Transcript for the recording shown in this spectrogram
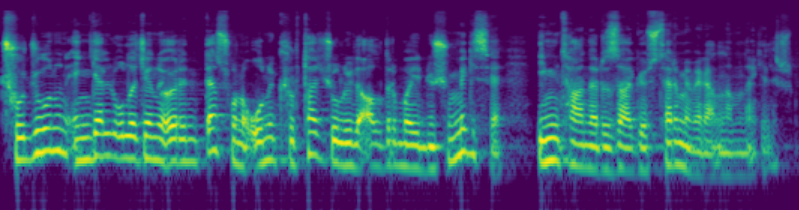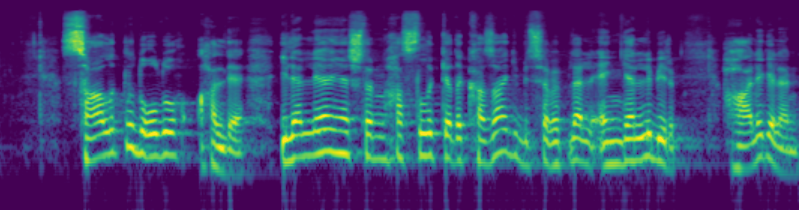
Çocuğunun engelli olacağını öğrendikten sonra onu kürtaj yoluyla aldırmayı düşünmek ise imtihana rıza göstermemek anlamına gelir. Sağlıklı da olduğu halde ilerleyen yaşlarının hastalık ya da kaza gibi sebeplerle engelli bir hale gelen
